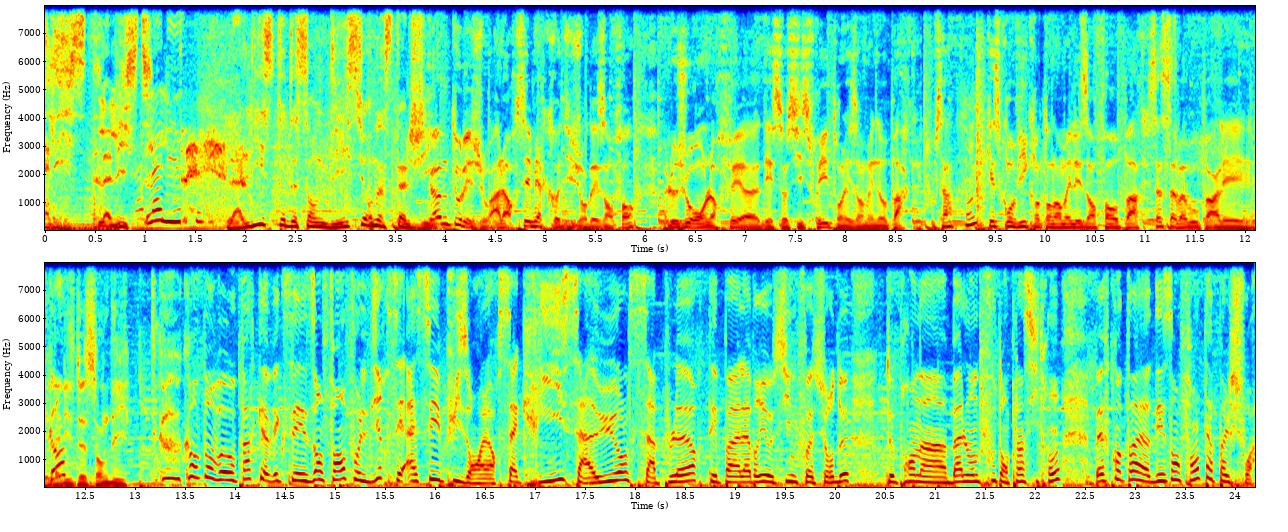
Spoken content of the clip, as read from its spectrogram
La liste. La liste. La liste. La liste de Sandy sur Nostalgie. Comme tous les jours. Alors, c'est mercredi, jour des enfants. Le jour où on leur fait euh, des saucisses frites, on les emmène au parc et tout ça. Qu'est-ce qu'on vit quand on emmène les enfants au parc? Ça, ça va vous parler, la Quand liste de Sandy. Quand on va au parc avec ses enfants, faut le dire, c'est assez épuisant. Alors ça crie, ça hurle, ça pleure. T'es pas à l'abri aussi une fois sur deux te prendre un ballon de foot en plein citron. Bref, quand t'as des enfants, t'as pas le choix.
